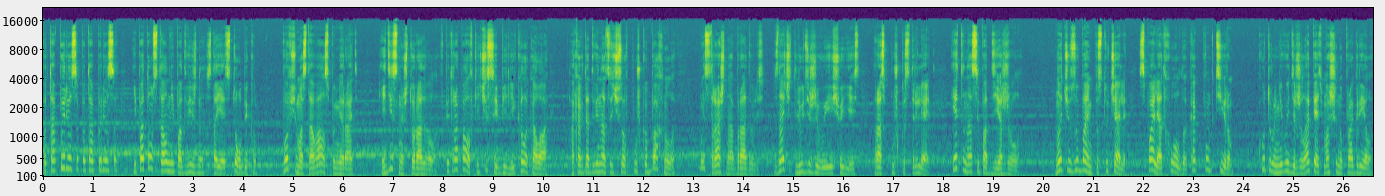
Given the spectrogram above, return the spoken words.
Потопырился, потопырился и потом стал неподвижно стоять столбиком. В общем, оставалось помирать. Единственное, что радовало, в Петропавловке часы били и колокола, а когда 12 часов пушка бахнула, мы страшно обрадовались. Значит, люди живые еще есть, раз пушка стреляет. Это нас и поддерживало. Ночью зубами постучали, спали от холода, как пунктиром. К утру не выдержал, опять машину прогрело.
